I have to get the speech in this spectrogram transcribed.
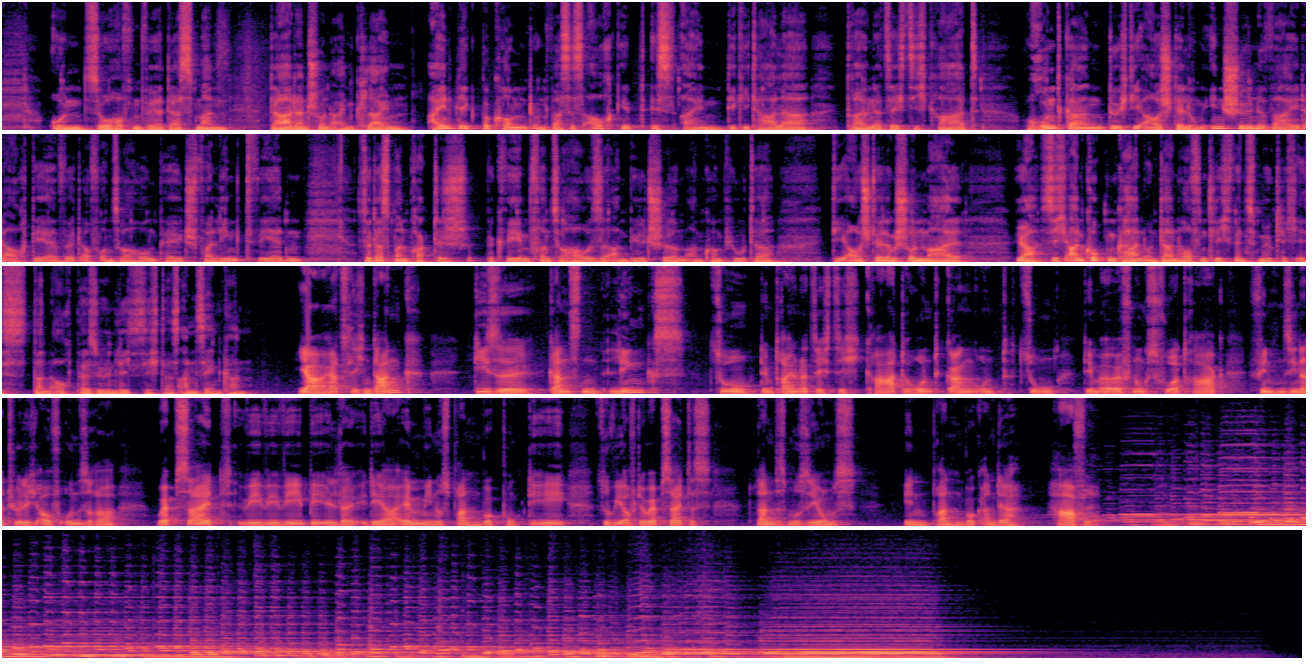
Und so hoffen wir, dass man da dann schon einen kleinen Einblick bekommt. Und was es auch gibt, ist ein digitaler 360 Grad Rundgang durch die Ausstellung in Schöneweide. Auch der wird auf unserer Homepage verlinkt werden, sodass man praktisch bequem von zu Hause am Bildschirm, am Computer die Ausstellung schon mal ja, sich angucken kann und dann hoffentlich, wenn es möglich ist, dann auch persönlich sich das ansehen kann. Ja, herzlichen Dank. Diese ganzen Links zu dem 360-Grad-Rundgang und zu dem Eröffnungsvortrag finden Sie natürlich auf unserer Website www.bldam-brandenburg.de sowie auf der Website des Landesmuseums in Brandenburg an der Havel. Musik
